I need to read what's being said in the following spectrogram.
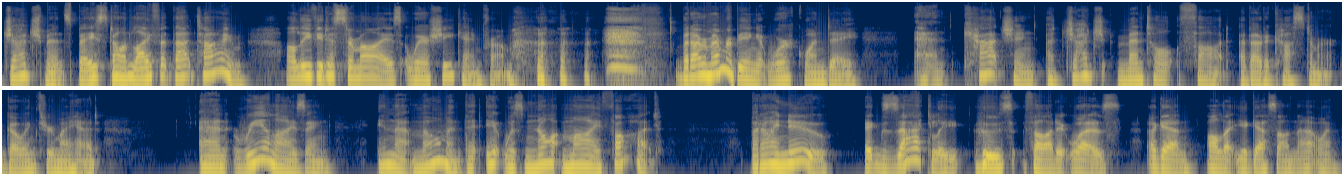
judgments based on life at that time. I'll leave you to surmise where she came from. but I remember being at work one day and catching a judgmental thought about a customer going through my head and realizing in that moment that it was not my thought. But I knew exactly whose thought it was. Again, I'll let you guess on that one.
